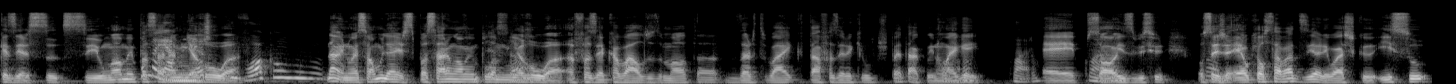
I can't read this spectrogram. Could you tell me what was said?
Quer dizer, se, se um homem passar Também na minha rua. provocam... Não, e não é só mulheres. Se passar um homem pela Atenção. minha rua a fazer cavalos de moto de dirt bike, está a fazer aquilo por espetáculo e não é Claro. gay. Claro. É Claro. só exibição. Ou Claro. seja, é o que ele estava a dizer. Eu acho que isso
